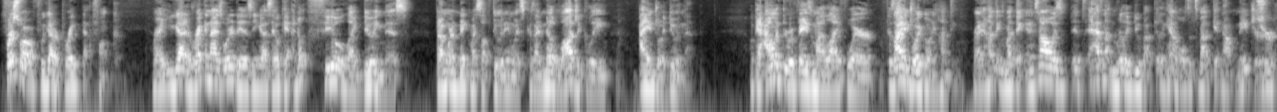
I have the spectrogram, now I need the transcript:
first of all, if we got to break that funk, right? You got to recognize what it is, and you got to say, okay, I don't feel like doing this, but I'm going to make myself do it anyways because I know logically I enjoy doing that. Okay, I went through a phase in my life where because I enjoy going hunting. Right, hunting's my thing, and it's not always. It has nothing really to do about killing animals. It's about getting out in nature Sure.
